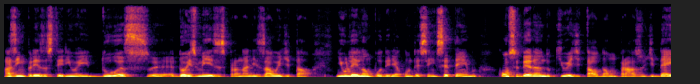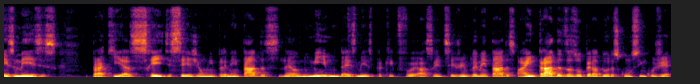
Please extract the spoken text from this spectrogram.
as empresas teriam aí duas, é, dois meses para analisar o edital e o leilão poderia acontecer em setembro, considerando que o edital dá um prazo de 10 meses para que as redes sejam implementadas, né, no mínimo 10 meses para que as redes sejam implementadas. A entrada das operadoras com 5G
